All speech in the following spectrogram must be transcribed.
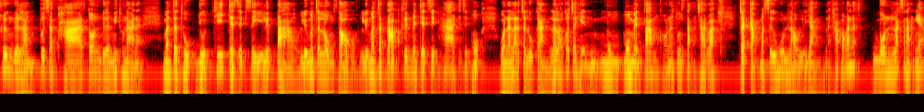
ครึ่งเดือนหลังพฤษภาต้นเดือนมิถุนายนน่ะมันจะถูกหยุดที่ 74 หรือเปล่า หรือมันจะลงต่อ หรือมันจะปรับขึ้นเป็น 75 76 วันนั้นเราจะรู้กัน แล้วเราก็จะเห็นมุมโมเมนตัมของนักทุนต่างชาติว่าจะกลับมาซื้อหุ้นเราหรืออยังนะครับ เพราะงั้นบนลักษณะเนี้ย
